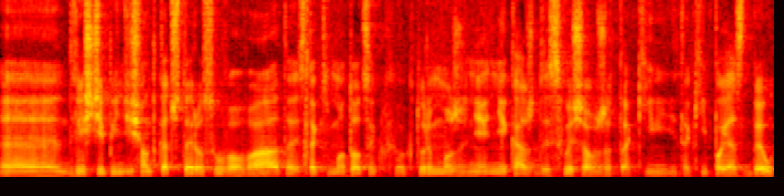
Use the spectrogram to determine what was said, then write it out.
e, 254-suwowa. To jest taki motocykl, o którym może nie, nie każdy słyszał, że taki, taki pojazd był.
